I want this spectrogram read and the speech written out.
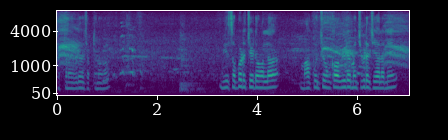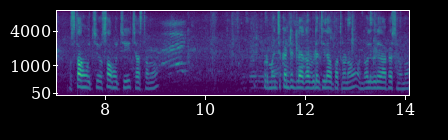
చెప్తున్నాను వీడియోలో చెప్తున్నాను. మీరు సపోర్ట్ చేయడం వల్ల మాకు కొంచెం ఇంకా వీడియో మంచి వీడియోలు చేయాలని ఉత్సాహం వచ్చి ఉత్సాహం వచ్చి చేస్తాము. ఇప్పుడు మంచి కంటెంట్ లేక వీడియోలు తీయలేకపోతున్నాను. అందువల్ల వీడియోలు ఆపేస్తున్నాను.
